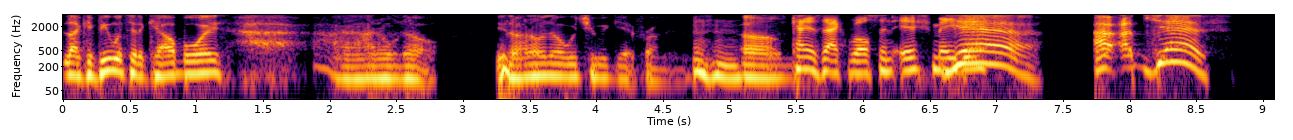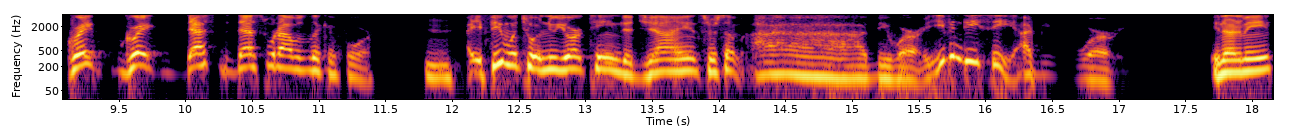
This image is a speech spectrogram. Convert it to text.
like if he went to the Cowboys, I don't know. You know, I don't know what you would get from him. Mm-hmm. Um, Kind of Zach Wilson ish, maybe. Yeah. I, I, yes. Great, great. That's that's what I was looking for. Hmm. If he went to a New York team, the Giants or something, ah, I'd be worried. Even DC, I'd be worried. You know what I mean?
